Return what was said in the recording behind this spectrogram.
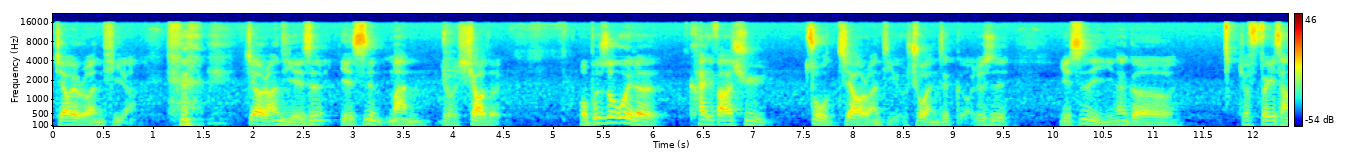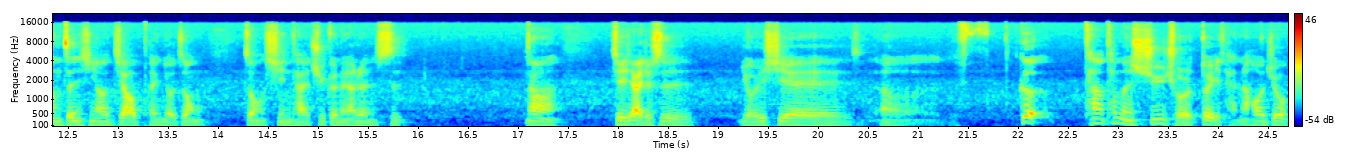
交友软体啦，交友软体也是也是蛮有效的。我不是说为了开发去做交友软体去玩这个，就是也是以那个就非常真心要交朋友这种这种心态去跟人家认识。那接下来就是有一些。呃，各他他们需求的对谈，然后就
